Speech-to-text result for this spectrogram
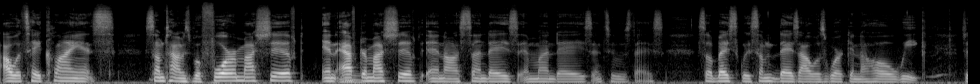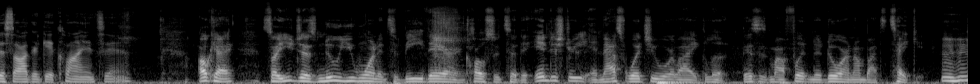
I would take clients sometimes before my shift and mm-hmm. after my shift and on Sundays and Mondays and Tuesdays. So basically some days I was working the whole week just so I could get clients in. Okay, so you just knew you wanted to be there and closer to the industry, and that's what you were like. Look, this is my foot in the door, and I'm about to take it. Mm-hmm.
